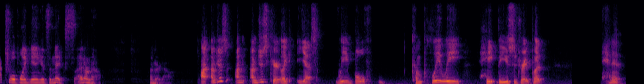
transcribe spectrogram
actual point game against the Knicks. I don't know. I don't know. I, I'm just I'm I'm just curious. Like, yes, we both completely hate the usage rate, but and it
